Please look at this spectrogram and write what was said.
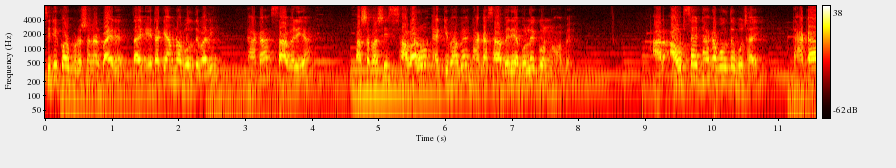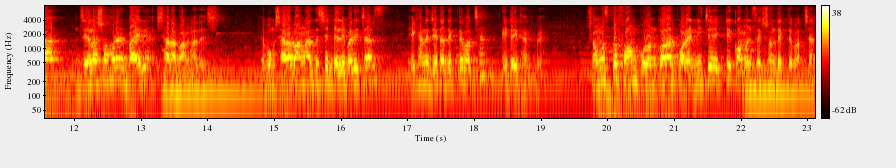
সিটি কর্পোরেশনের বাইরে, তাই এটাকে আমরা বলতে পারি ঢাকা সাব এরিয়া পাশাপাশি সাভারও একইভাবে ঢাকা সাব এরিয়া বলে গণ্য হবে। আর আউটসাইড ঢাকা বলতে বোঝায় ঢাকা জেলা শহরের বাইরে সারা বাংলাদেশ। এবং সারা বাংলাদেশের ডেলিভারি চার্জ এখানে যেটা দেখতে পাচ্ছেন, এটাই থাকবে। সমস্ত ফর্ম পূরণ করার পরে নিচে একটি কমেন্ট সেকশন দেখতে পাচ্ছেন।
